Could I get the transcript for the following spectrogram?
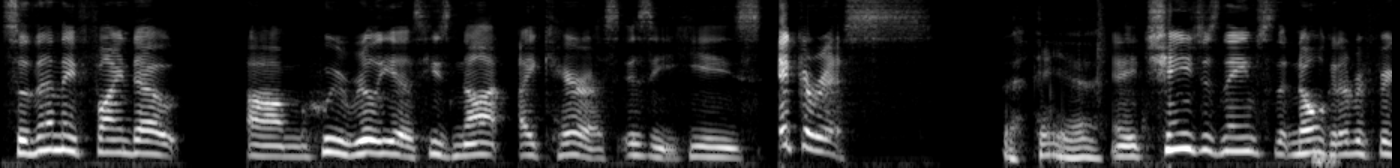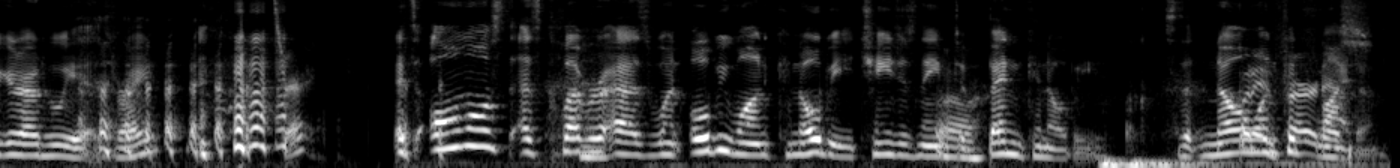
So then they find out um, who he really is. He's not Ikaris, is he? He's Ikaris, yeah, and he changed his name so that no one could ever figure out who he is. Right? that's right. It's almost as clever as when Obi Wan Kenobi changed his name to Oh. Ben Kenobi, so that no But one could find him.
